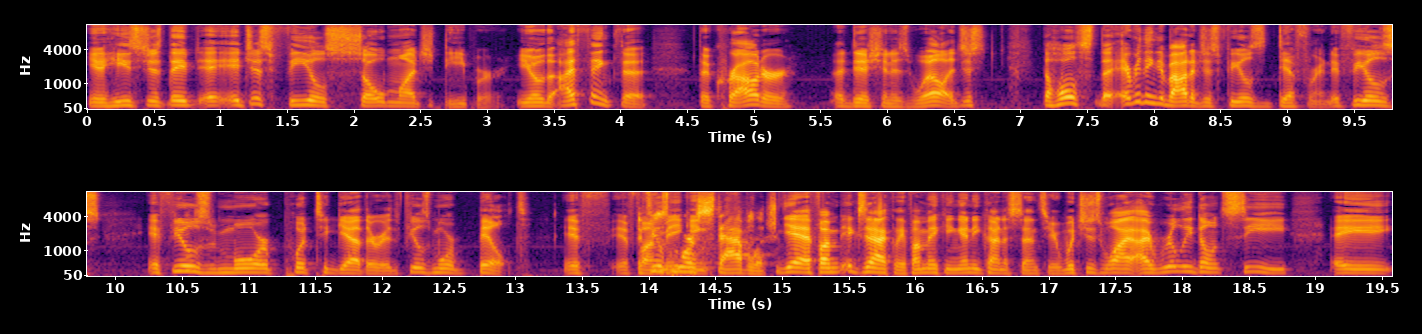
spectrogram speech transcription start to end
You know he's just they. It just feels so much deeper. You know the, I think the the Crowder addition as well. It just the whole the, everything about it just feels different. It feels it feels more put together. It feels more built If if It I'm feels making, more established. yeah, if I'm exactly if I'm making any kind of sense here, which is why I really don't see a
